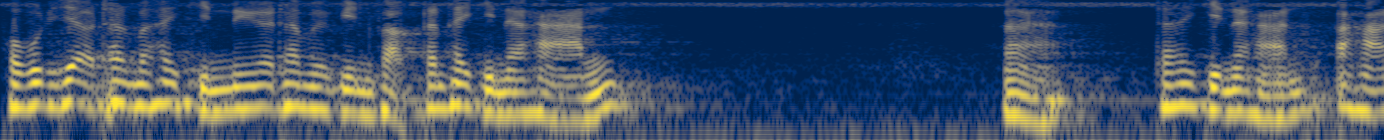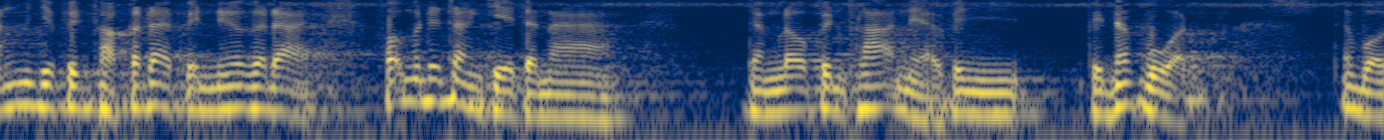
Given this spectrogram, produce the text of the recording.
พระพุทธเจ้าท่านไม่ให้กินเนื้อท่านไม่กินผัก ท่านให้กินอาหาร อ่า ถ้าให้กินอาหาร อาหารมันจะเป็นผักก็ได้เป็นเนื้อก็ได้ เพราะไม่ได้ตั้งเจตนา อย่างเราเป็นพระเนี่ยเป็นเป็นนักบวชท่านบอก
